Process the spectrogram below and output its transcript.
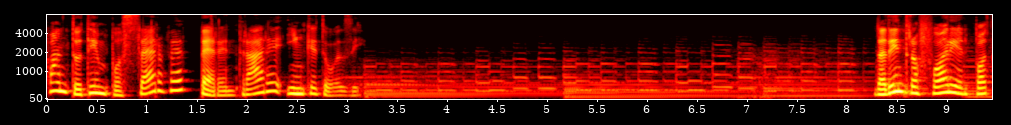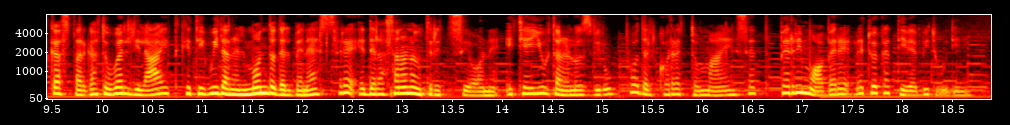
quanto tempo serve per entrare in chetosi. Da dentro a fuori è il podcast targato Well Delight che ti guida nel mondo del benessere e della sana nutrizione e ti aiuta nello sviluppo del corretto mindset per rimuovere le tue cattive abitudini.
